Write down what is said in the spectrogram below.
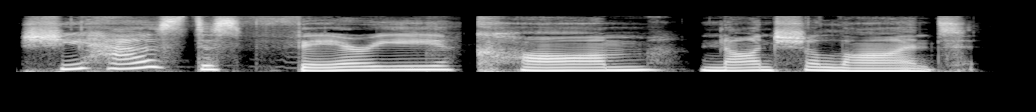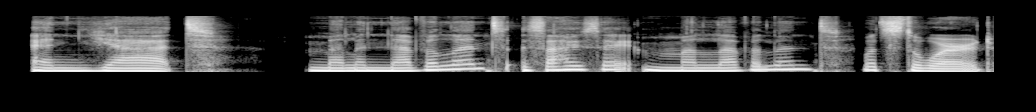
She has this very calm, nonchalant, and yet malevolent. Is that how you say it? Malevolent? What's the word?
